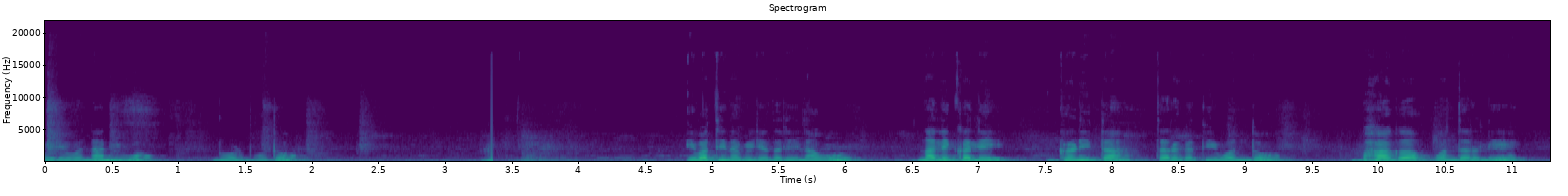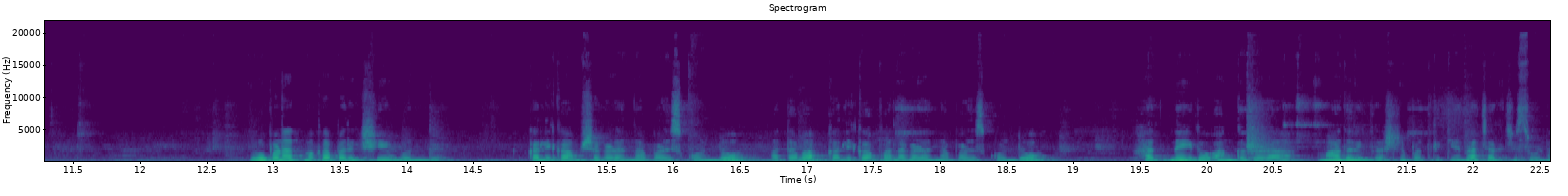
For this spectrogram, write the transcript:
ವಿಡಿಯೋವನ್ನು ನೀವು ನೋಡ್ಬೋದು. ಇವತ್ತಿನ ವಿಡಿಯೋದಲ್ಲಿ ನಾವು ನಲಿಕಲಿ ಗಣಿತ ತರಗತಿ ಒಂದು, ಭಾಗ ಒಂದರಲ್ಲಿ ರೂಪಣಾತ್ಮಕ ಪರೀಕ್ಷೆ ಒಂದು ಕಲಿಕಾಂಶಗಳನ್ನು ಬಳಸ್ಕೊಂಡು ಅಥವಾ ಕಲಿಕಾ ಫಲಗಳನ್ನು ಬಳಸ್ಕೊಂಡು ಹದಿನೈದು ಅಂಕಗಳ ಮಾದರಿ ಪ್ರಶ್ನೆ ಪತ್ರಿಕೆಯನ್ನು ಚರ್ಚಿಸೋಣ.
